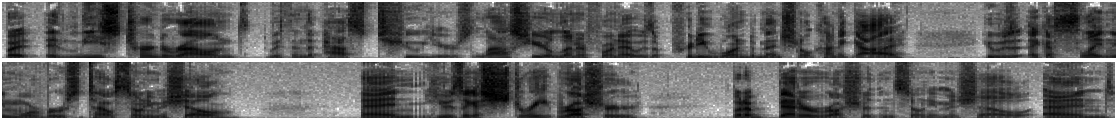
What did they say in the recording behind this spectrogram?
but at least turned around within the past two years. Last year, Leonard Fournette was a pretty one dimensional kind of guy. He was like a slightly more versatile Sony Michel, and he was like a straight rusher, but a better rusher than Sony Michel and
